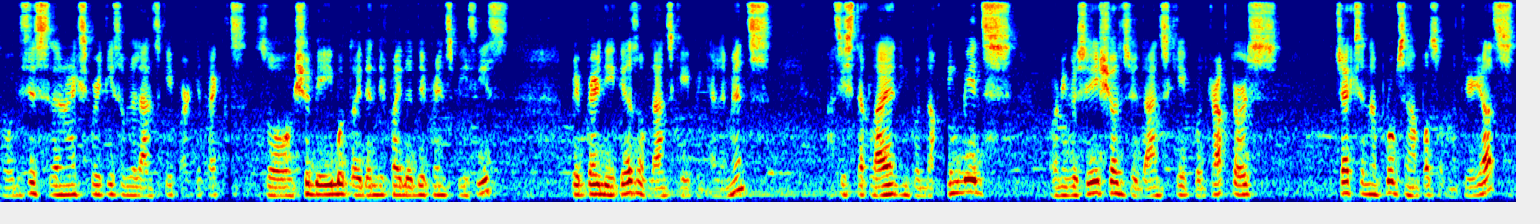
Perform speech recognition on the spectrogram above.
So this is an expertise of the landscape architects. So should be able to identify the different species, prepare details of landscaping elements, assist the client in conducting bids or negotiations with landscape contractors, checks and approves samples of materials,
